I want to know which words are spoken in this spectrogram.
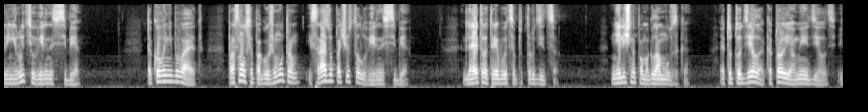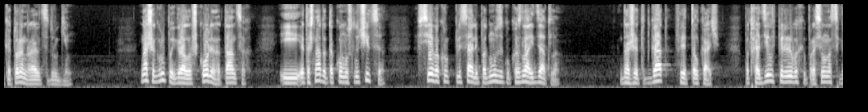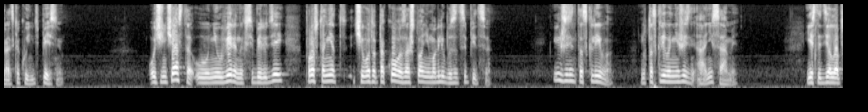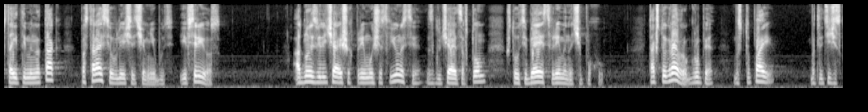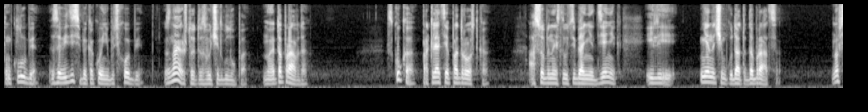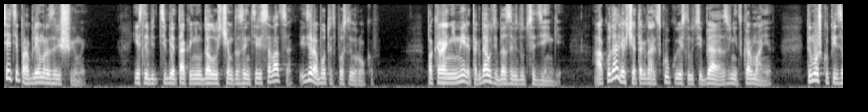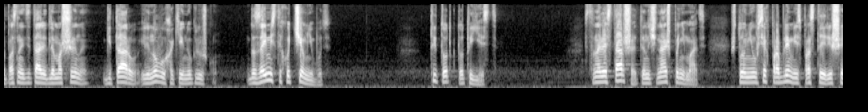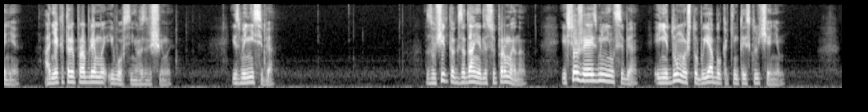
тренируйте уверенность в себе. Такого не бывает. Проснулся погожим утром и сразу почувствовал уверенность в себе. Для этого требуется потрудиться. Мне лично помогла музыка. Это то дело, которое я умею делать и которое нравится другим. Наша группа играла в школе на танцах, и это ж надо такому случиться. Все вокруг плясали под музыку Козла и Дятла. Даже этот гад, Фред Толкач, подходил в перерывах и просил нас сыграть какую-нибудь песню. Очень часто у неуверенных в себе людей просто нет чего-то такого, за что они могли бы зацепиться. Их жизнь тосклива, но тосклива не жизнь, а они сами. Если дело обстоит именно так, постарайся увлечься чем-нибудь, и всерьез. Одно из величайших преимуществ юности заключается в том, что у тебя есть время на чепуху. Так что играй в рок-группе, выступай в атлетическом клубе, заведи себе какое-нибудь хобби. Знаю, что это звучит глупо, но это правда. Скука проклятие подростка, особенно если у тебя нет денег или не на чем куда-то добраться. Но все эти проблемы разрешимы. Если тебе так и не удалось чем-то заинтересоваться, иди работать после уроков. По крайней мере, тогда у тебя заведутся деньги. А куда легче отогнать скуку, если у тебя звенит в кармане? Ты можешь купить запасные детали для машины, гитару или новую хоккейную клюшку. Да займись ты хоть чем-нибудь. Ты тот, кто ты есть. Становясь старше, ты начинаешь понимать, что не у всех проблем есть простые решения, а некоторые проблемы и вовсе неразрешимы. Измени себя. Звучит как задание для Супермена. И все же я изменил себя, и не думаю, чтобы я был каким-то исключением.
